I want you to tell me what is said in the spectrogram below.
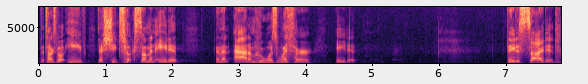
that talks about Eve, that she took some and ate it, and then Adam, who was with her, ate it. They decided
